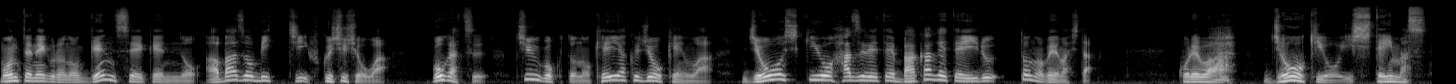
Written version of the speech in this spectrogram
モンテネグロの現政権のアバゾビッチ副首相は5月、中国との契約条件は常識を外れて馬鹿げていると述べました。これは常軌を逸しています。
